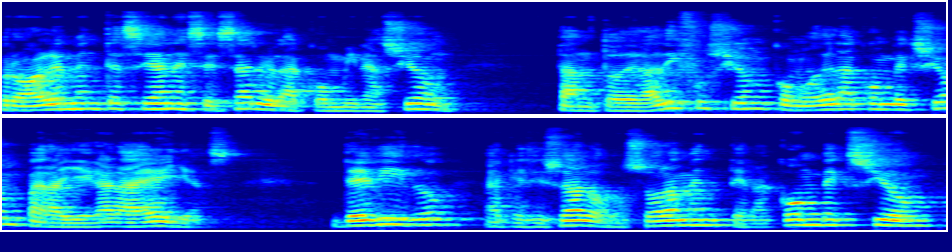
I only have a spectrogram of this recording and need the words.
probablemente sea necesario la combinación tanto de la difusión como de la convección para llegar a ellas, debido a que si usamos solamente la convección,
